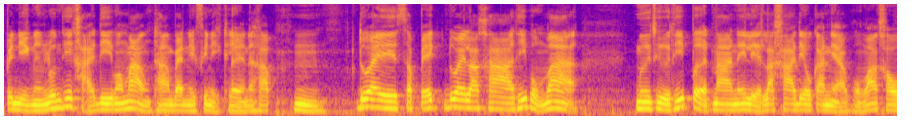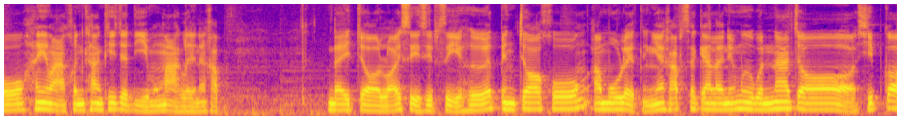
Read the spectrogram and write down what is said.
เป็นอีกหนึ่งรุ่นที่ขายดีมาก ๆ ของทางแบรนด์ Infinix เลยนะครับด้วยสเปค ด้วยราคาที่ผมว่ามือถือที่เปิดมาในเหรียญราคาเดียวกันเนี่ย ผมว่าเขาให้มาค่อนข้างที่จะดีมาก ๆ เลยนะครับ ได้จอ 144 เฮิร์ตซ์เป็นจอโค้ง AMOLED อย่างเงี้ยครับ สแกนลายนิ้วมือบนหน้าจอ ชิปก็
